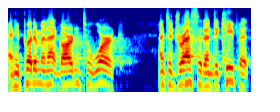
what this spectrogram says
And he put him in that garden to work and to dress it and to keep it.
